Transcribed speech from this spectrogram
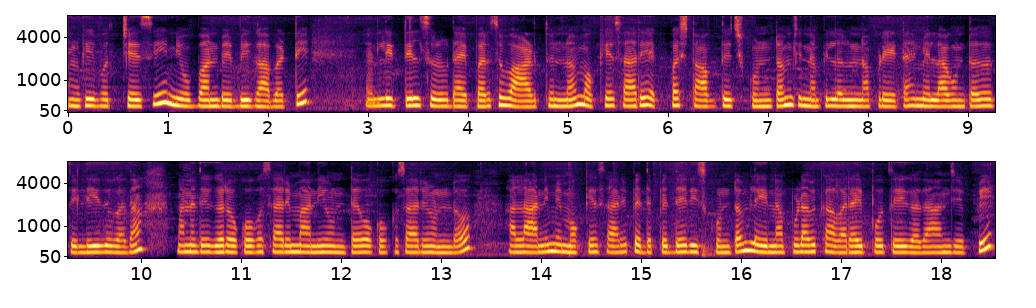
ఇంక ఇవి వచ్చేసి న్యూ బార్న్ బేబీ కాబట్టి లిటిల్స్ డైపర్స్ వాడుతున్నాం. ఒకేసారి ఎక్కువ స్టాక్ తెచ్చుకుంటాం. చిన్నపిల్లలు ఉన్నప్పుడు ఏ టైం ఎలా ఉంటుందో తెలియదు కదా. మన దగ్గర ఒక్కొక్కసారి మనీ ఉంటే ఒక్కొక్కసారి ఉండవు. అలా అని మేము ఒకేసారి పెద్ద పెద్దవి తీసుకుంటాం. లేనప్పుడు అవి కవర్ అయిపోతాయి కదా అని చెప్పి.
